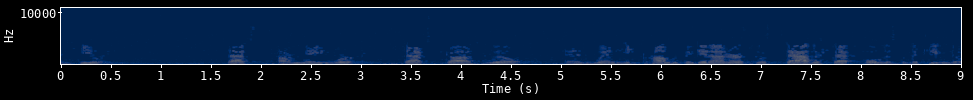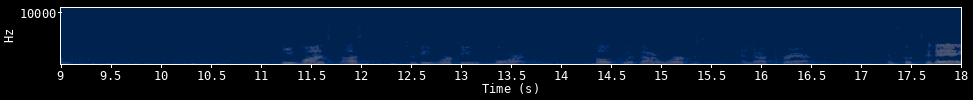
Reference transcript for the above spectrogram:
and healing. That's our main work. That's God's will. And when He comes again on earth to establish that fullness of the kingdom, He wants us to be working for it, both with our works and our prayer. And so today,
